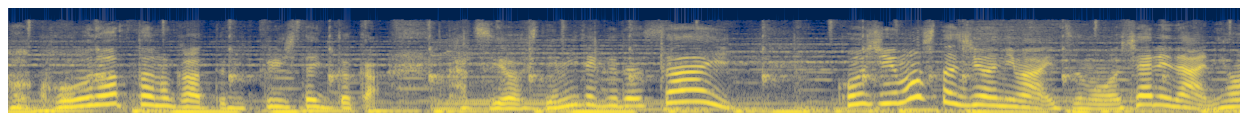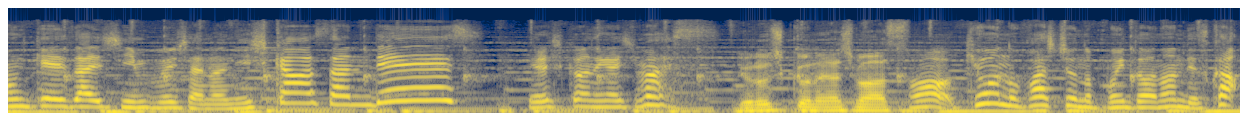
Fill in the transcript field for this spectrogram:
あこうなったのかってびっくりしたりとか活用してみてください。今週もスタジオにはいつもおしゃれな日本経済新聞社の西川さんです。よろしくお願いします。よろしくお願いします。あ今日のファッションのポイントは何ですか？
